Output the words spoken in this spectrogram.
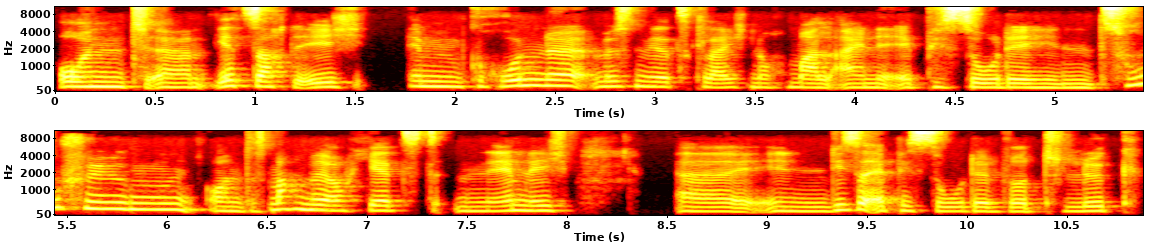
Und äh, jetzt sagte ich, im Grunde müssen wir jetzt gleich noch mal eine Episode hinzufügen und das machen wir auch jetzt, nämlich in dieser Episode wird Lück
